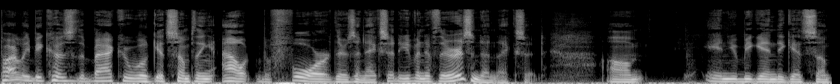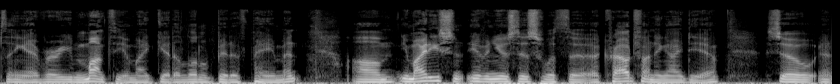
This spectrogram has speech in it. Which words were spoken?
partly because the backer will get something out before there's an exit, even if there isn't an exit. Um, and you begin to get something every month. You might get a little bit of payment. Um, you might even use this with a crowdfunding idea. So uh,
